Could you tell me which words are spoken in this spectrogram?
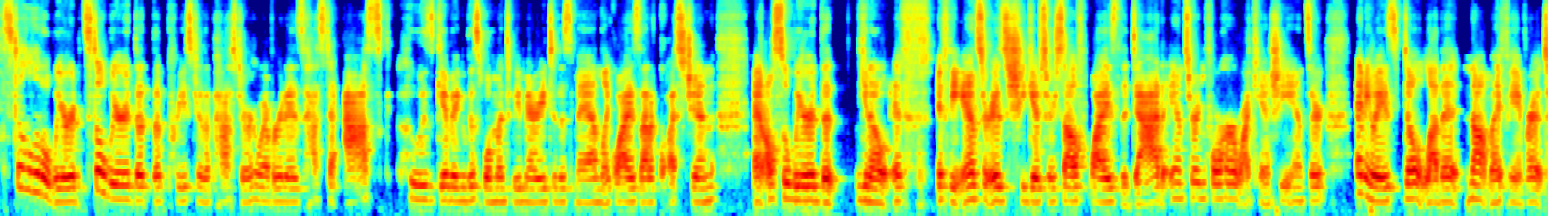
still a little weird. It's still weird that the priest or the pastor, whoever it is, has to ask who is giving this woman to be married to this man. Like, why is that a question? And also weird that you know if if the answer is she gives herself, why is the dad answering for her? Why can't she answer? Anyways, don't love it. Not my favorite.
